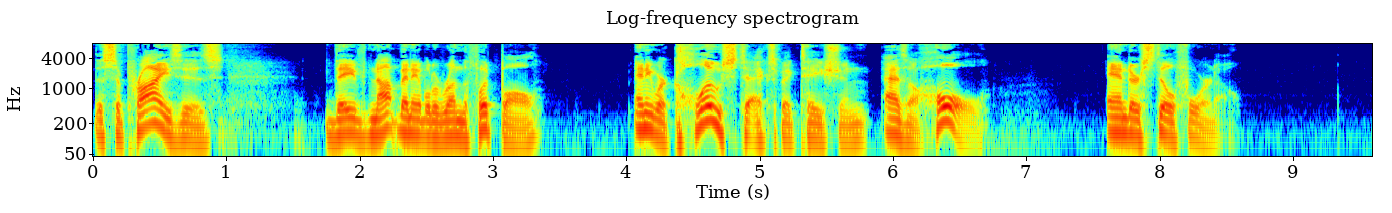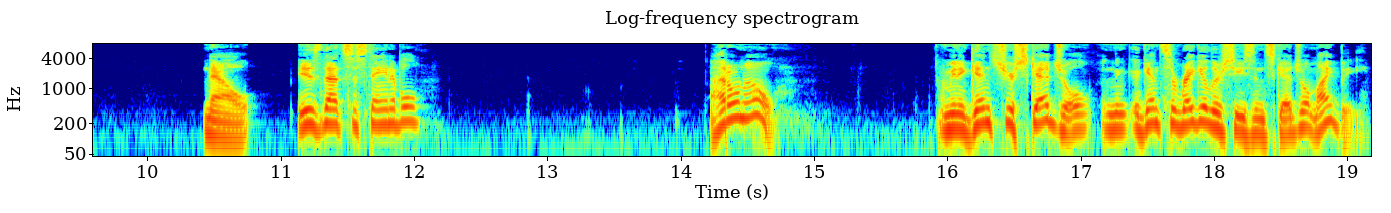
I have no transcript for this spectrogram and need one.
The surprise is they've not been able to run the football anywhere close to expectation as a whole and are still 4 0. Now, is that sustainable? I don't know. I mean, against your schedule, against the regular season schedule, it might be.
